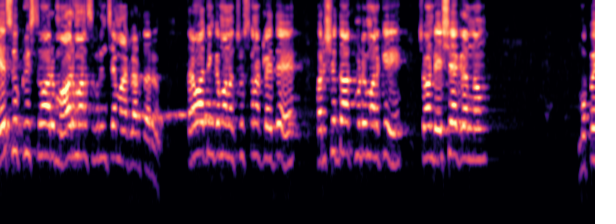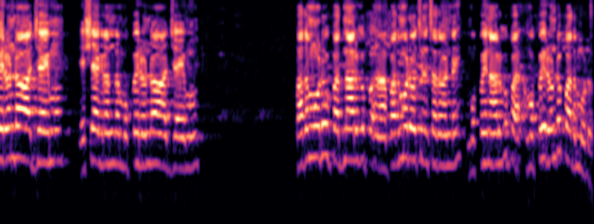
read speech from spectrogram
యేసుక్రీస్తు వారు మారు మనసు గురించే మాట్లాడతారు. తర్వాత ఇంకా మనం చూసుకున్నట్లయితే పరిశుద్ధాత్ముడు మనకి చూడండి ఏషియా గ్రంథం ముప్పై రెండవ అధ్యాయము యశా గ్రంథం ముప్పై రెండవ అధ్యాయము. పదమూడు పద్నాలుగు పదమూడు వచ్చిన చదవండి. ముప్పై నాలుగు ప ముప్పై రెండు పదమూడు.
